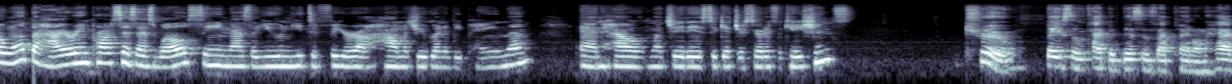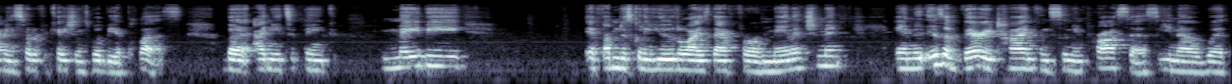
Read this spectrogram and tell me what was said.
But won't the hiring process as well, seeing as that you need to figure out how much you're going to be paying them and how much it is to get your certifications? True. Based on the type of business I plan on having, certifications will be a plus. But I need to think maybe if I'm just going to utilize that for management. And it is a very time consuming process, you know, with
